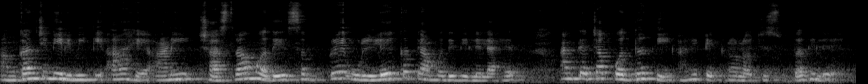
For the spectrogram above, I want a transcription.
अंकांची निर्मिती आहे आणि शास्त्रामध्ये सगळे उल्लेख त्यामध्ये दिलेले आहेत आणि त्याच्या पद्धती आणि टेक्नॉलॉजीसुद्धा दिलेली आहे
